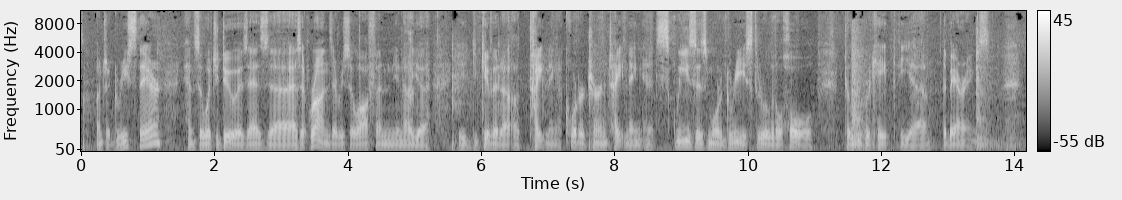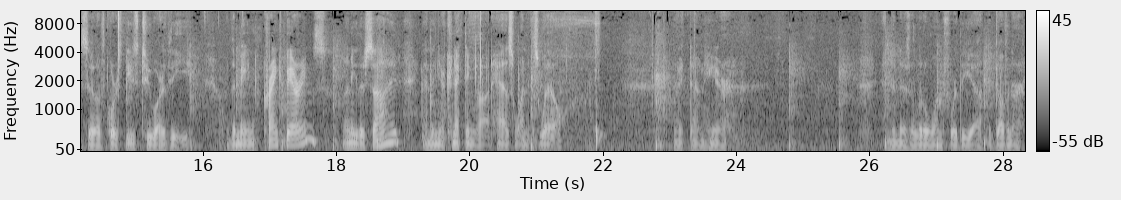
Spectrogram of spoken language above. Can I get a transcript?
a bunch of grease there. And so what you do is, as uh, as it runs, every so often, you know, you you, you give it a, a, tightening, a quarter turn tightening, and it squeezes more grease through a little hole to lubricate the uh, the bearings. So of course these two are the the main crank bearings on either side, and then your connecting rod has one as well, right down here. And then there's a little one for the uh, the governor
